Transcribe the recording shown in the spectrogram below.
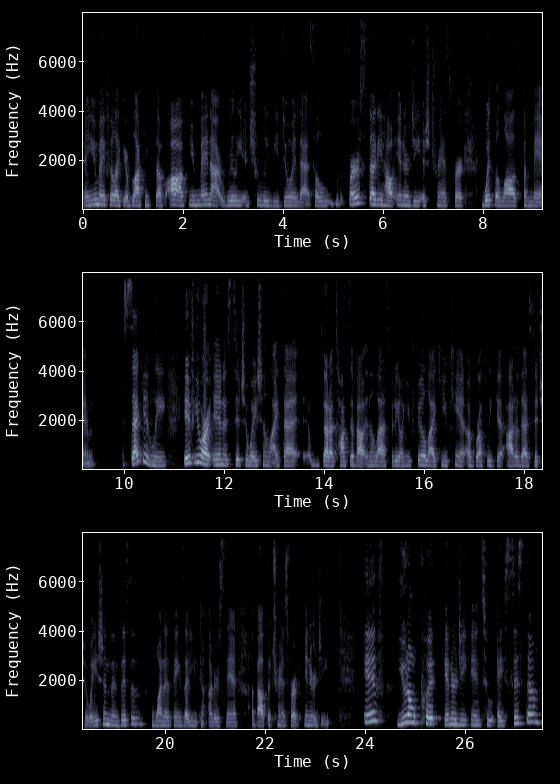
and you may feel like you're blocking stuff off, you may not really and truly be doing that. So, first, study how energy is transferred with the laws of man. Secondly, if you are in a situation like that that I talked about in the last video and you feel like you can't abruptly get out of that situation, then this is one of the things that you can understand about the transfer of energy. If you don't put energy into a system,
